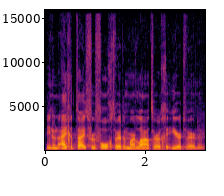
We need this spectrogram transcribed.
in hun eigen tijd vervolgd werden, maar later geëerd werden.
